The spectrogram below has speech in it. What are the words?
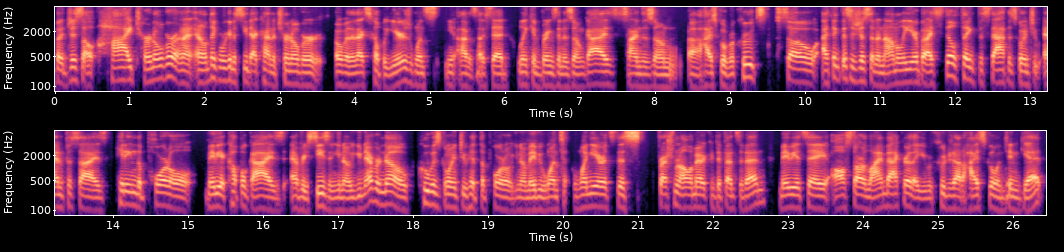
but just a high turnover. And I, I don't think we're going to see that kind of turnover over the next couple years. Once, you know, as I said, Lincoln brings in his own guys, signs his own uh, high school recruits. So I think this is just an anomaly year, but I still think the staff is going to emphasize hitting the portal maybe a couple guys every season. You know, you never know who is going to hit the portal. You know, maybe one t- one year it's this freshman All-American defensive end. Maybe it's a all-star linebacker that you recruited out of high school and didn't get.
